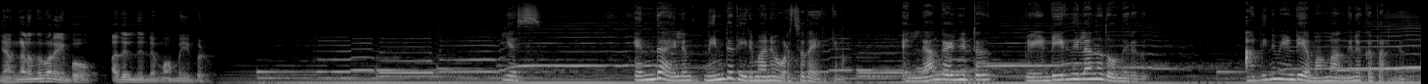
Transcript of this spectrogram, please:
ഞങ്ങളെന്ന് പറയുമ്പോൾ അതിൽ നിന്റെ മമ്മയും പെടും. യെസ്. എന്തായാലും നിന്റെ തീരുമാനം ഉറച്ചതായിരിക്കണം. എല്ലാം കഴിഞ്ഞിട്ട് വേണ്ടിയിരുന്നില്ല എന്ന് തോന്നരുത്. അതിനു വേണ്ടിയാ മമ്മ അങ്ങനെയൊക്കെ പറഞ്ഞത്.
